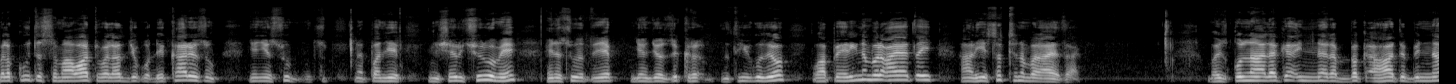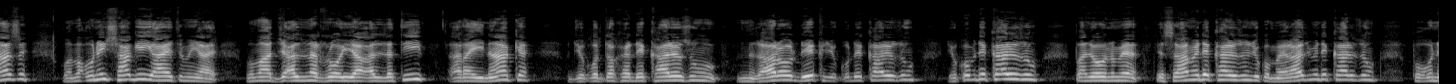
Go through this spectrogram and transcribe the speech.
ملڪوت سماوات والا جيڪو ڏيکاريوسين جنهن جي پنهنجي شروع شروع ۾ هن سورت جي جنهن جو ذڪر ٿي گذريو اها پهرين نمبر آيا اٿئي هاڻي هيءَ سٺ نمبر آيت آهي. ڀئي ان ربڪ اهات بناس اها مان ان ئي ساڳي آيت ۾ آهي. جيڪو توکي ڏيکاريوسين نظارو ڏيک جيڪو ڏيکاريوسين جيڪو به ڏيکاريوسين پنهنجو هن ۾ اسلام ۾ ڏيکاريوسين جيڪو مهاراج ۾ ڏيکاريوسين پوءِ ان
